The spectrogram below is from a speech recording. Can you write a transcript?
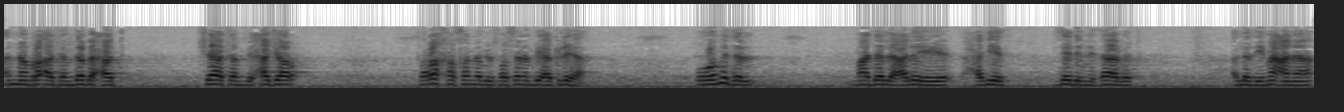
أن امرأة ذبحت شاة بحجر فرخص النبي صلى الله عليه وسلم بأكلها. وهو مثل ما دل عليه حديث زيد بن ثابت الذي معنا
